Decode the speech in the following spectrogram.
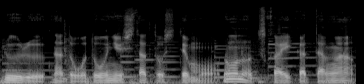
ルールなどを導入したとしても、脳の使い方が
